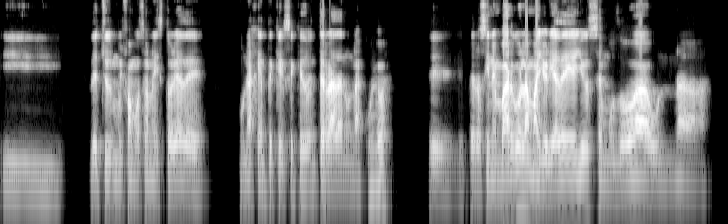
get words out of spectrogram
y de hecho es muy famosa una historia de una gente que se quedó enterrada en una cueva eh, pero sin embargo, la mayoría de ellos se mudó a una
